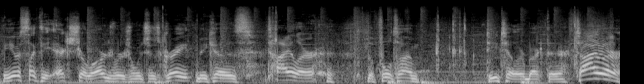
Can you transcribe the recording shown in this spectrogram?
They give us like the extra large version, which is great because Tyler, the full-time detailer back there. Tyler,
